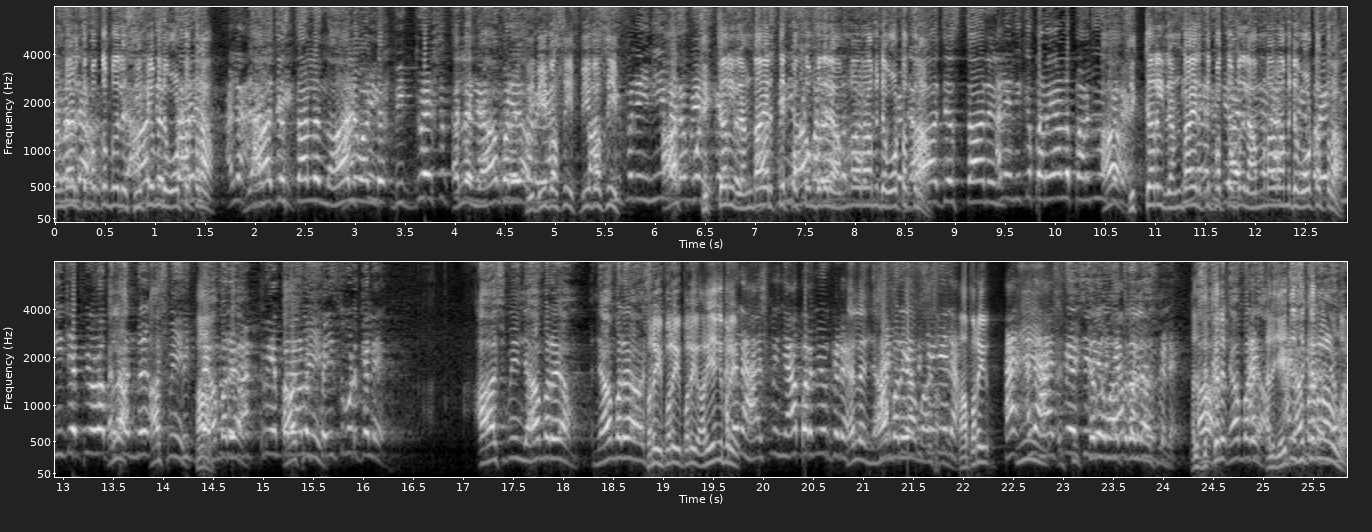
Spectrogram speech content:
രണ്ടായിരത്തി പത്തൊമ്പതിലെ സി പി എമ്മിന്റെ വോട്ടെത്ര രാജസ്ഥാനിലെ നാല് വണ്ട് അല്ല ഞാൻ പറയാം. വി വസീഫ്. സിക്കറിൽ രണ്ടായിരത്തി പത്തൊമ്പതിലെ അമ്രാറാമിന്റെ വോട്ടത്ര രാജസ്ഥാനിൽ അല്ല, എനിക്ക് പറയാനുള്ള. സിക്കറിൽ രണ്ടായിരത്തി പത്തൊമ്പതിൽ അമ്രാറാമിന്റെ വോട്ടെത്ര അല്ല, ആശ്മി, ഞാൻ പറയാം. ഞാൻ പറയാം. പറയാം. പറയൂ പറയൂ അറിയാമെങ്കിൽ പറയൂ. അല്ല, ഞാൻ പറഞ്ഞു അല്ല, പറയാം. ആ, പറയൂ. അല്ല, സിക്കർ മാത്രമല്ല. അല്ല സിക്കർ. അല്ല സിക്കറിലാണല്ലോ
